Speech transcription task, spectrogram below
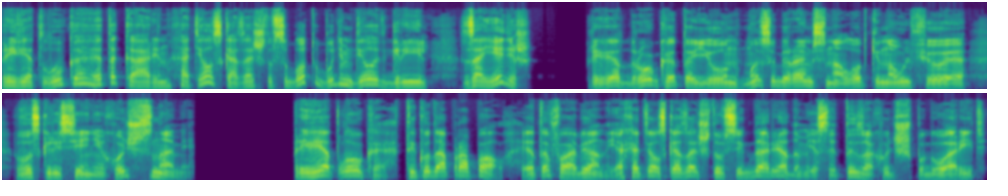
«Привет, Лука, это Карин. Хотела сказать, что в субботу будем делать гриль. Заедешь?» «Привет, друг, это Юн. Мы собираемся на лодке на Ульфюэ. В воскресенье. Хочешь с нами?» «Привет, Лука. Ты куда пропал? Это Фабиан. Я хотел сказать, что всегда рядом, если ты захочешь поговорить.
